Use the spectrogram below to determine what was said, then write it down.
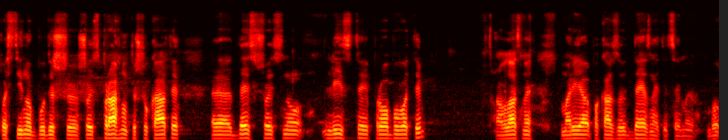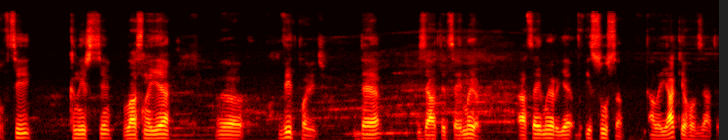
Постійно будеш е, щось прагнути, шукати, е, десь щось ну, лізти, пробувати. А власне, Марія показує, де знайти цей мир. Бо в цій книжці, власне, є е, відповідь, де взяти цей мир. А цей мир є в Ісуса. Але як його взяти?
